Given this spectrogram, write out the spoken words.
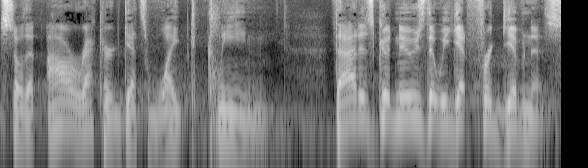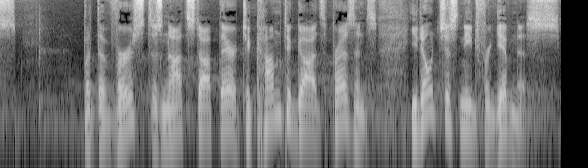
so that our record gets wiped clean. That is good news that we get forgiveness. But the verse does not stop there. To come to God's presence, you don't just need forgiveness,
